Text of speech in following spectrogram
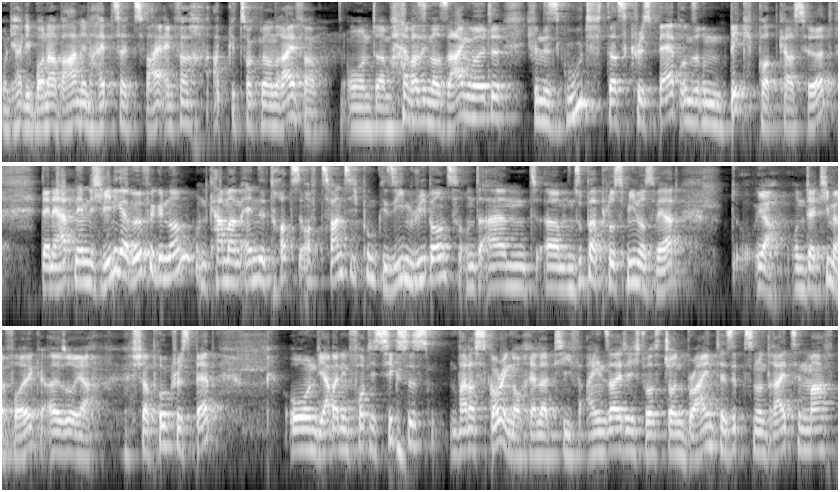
Und ja, die Bonner waren in Halbzeit 2 einfach abgezockter und reifer. Und ähm, was ich noch sagen wollte, ich finde es gut, dass Chris Babb unseren Big Podcast hört, denn er hat nämlich weniger Würfe genommen und kam am Ende trotzdem auf 20 Punkte, 7 Rebounds und einen ähm, super Plus-Minus-Wert. Ja, und der Teamerfolg. Also ja, Chapeau Chris Babb. Und ja, bei den 46ers war das Scoring auch relativ einseitig. Du hast John Bryant, der 17 und 13 macht.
